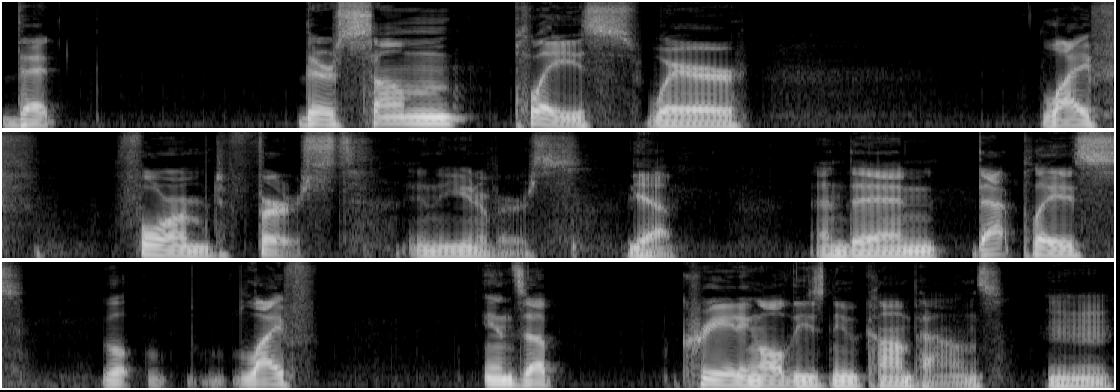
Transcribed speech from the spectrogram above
that there's some place where life formed first in the universe. yeah, And then that place well, life ends up creating all these new compounds. Mhm.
